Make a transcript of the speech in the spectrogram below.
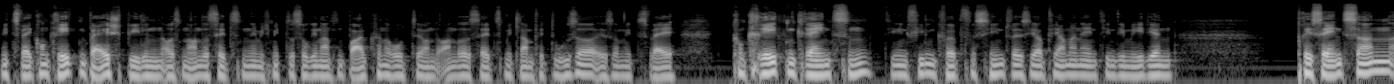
mit zwei konkreten Beispielen auseinandersetzen, nämlich mit der sogenannten Balkanroute und andererseits mit Lampedusa, also mit zwei konkreten Grenzen, die in vielen Köpfen sind, weil sie ja permanent in die Medien präsent sind. Äh,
